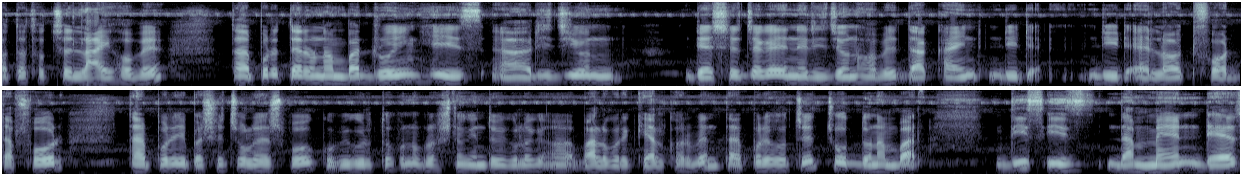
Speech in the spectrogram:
অর্থাৎ হচ্ছে লাই হবে। তারপরে তেরো নাম্বার ড্রয়িং হিজ রিজিয়ন ড্যাশের জায়গায় এনে রিজন হবে। The kind did did a lot for the four তারপরে এই পাশে চলে আসব। খুবই গুরুত্বপূর্ণ প্রশ্ন, কিন্তু এগুলো ভালো করে খেয়াল করবেন। তারপরে হচ্ছে চোদ্দ number this is the man dash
